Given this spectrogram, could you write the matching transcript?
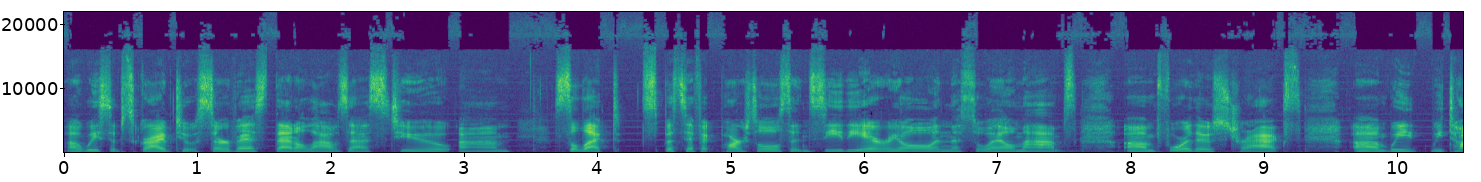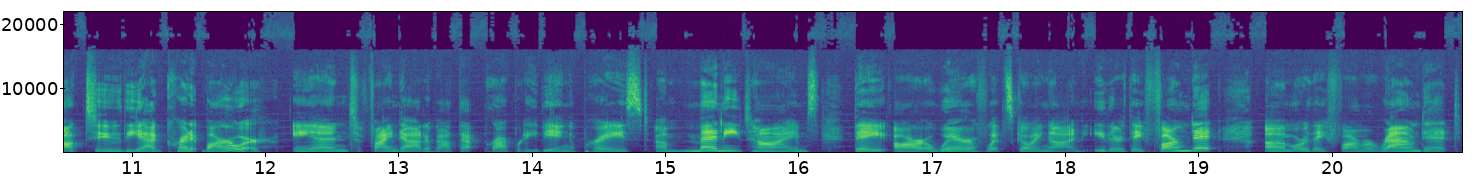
Uh, we subscribe to a service that allows us to um, select specific parcels and see the aerial and the soil maps um, for those tracks. Um, we we talk to the ag credit borrower and find out about that property being appraised. Um, many times they are aware of what's going on. Either they farmed it um, or they farm around it,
